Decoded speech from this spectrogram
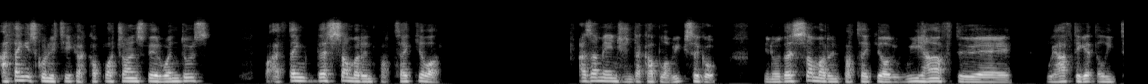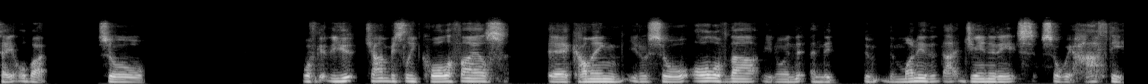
I think it's going to take a couple of transfer windows, but I think this summer in particular, as I mentioned a couple of weeks ago, you know, this summer in particular, we have to uh, we have to get the league title back. So We've got the Champions League qualifiers uh, coming, you know, so all of that, you know, and, the, and the, the, the money that that generates. So we have to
